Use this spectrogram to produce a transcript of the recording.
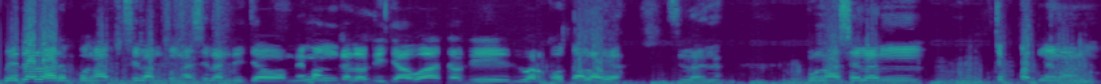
Beda lah penghasilan penghasilan di Jawa. Memang kalau di Jawa atau di luar kota lah ya istilahnya. Penghasilan cepat memang.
